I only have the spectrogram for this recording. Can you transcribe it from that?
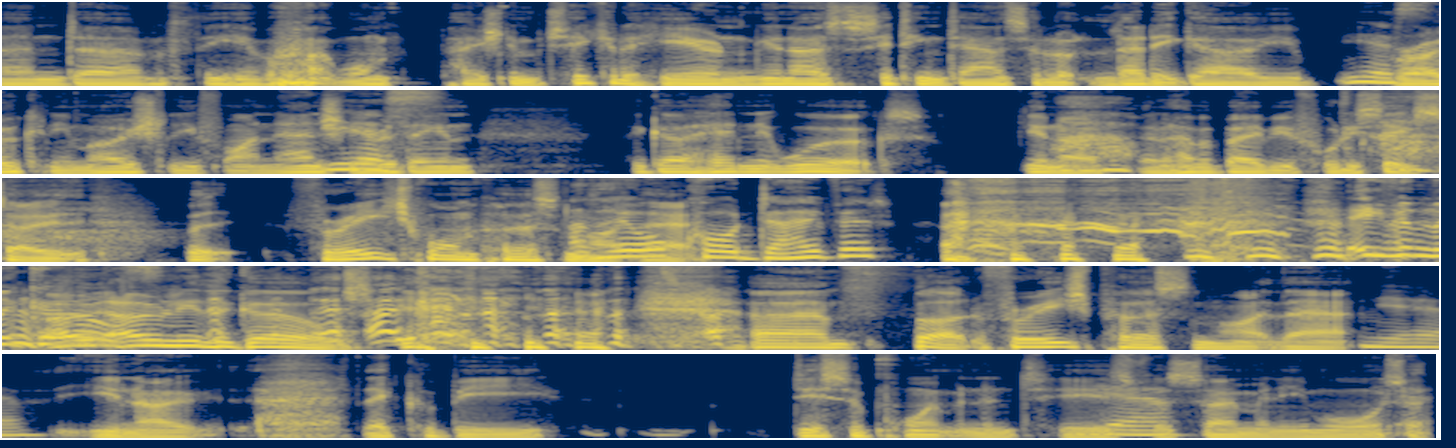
And um, thinking about one patient in particular here, and you know, sitting down, so look, let it go. You're Yes. broken emotionally, financially, Yes. everything, and they go ahead and it works. You know, Wow. and have a baby at 46. So, but for each one person Are like they all that, called David? Even the O- girls. only the girls. Yeah, yeah. Um, but for each person like that, yeah. you know, there could be disappointment and tears Yeah. for so many more. So,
